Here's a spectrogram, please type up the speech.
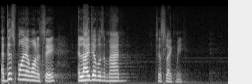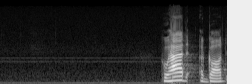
at this point, I want to say Elijah was a man just like me who had a God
